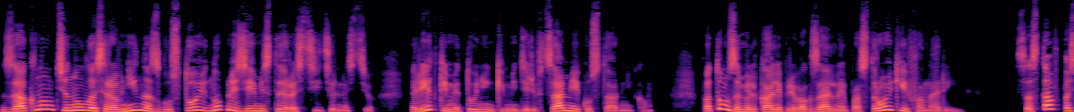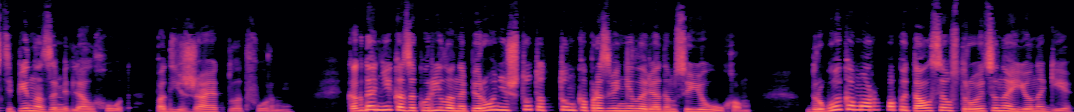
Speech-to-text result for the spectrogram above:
За окном тянулась равнина с густой, но приземистой растительностью, редкими тоненькими деревцами и кустарником. Потом замелькали привокзальные постройки и фонари. Состав постепенно замедлял ход, подъезжая к платформе. Когда Ника закурила на перроне, что-то тонко прозвенело рядом с ее ухом. Другой комар попытался устроиться на ее ноге,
